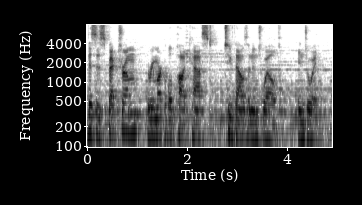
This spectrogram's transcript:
This is Spectrum, the Remarkable Podcast 2012. Enjoy.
